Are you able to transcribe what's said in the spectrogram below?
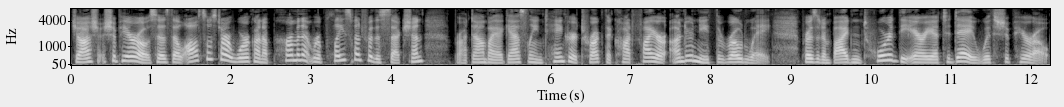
Josh Shapiro says they'll also start work on a permanent replacement for the section brought down by a gasoline tanker truck that caught fire underneath the roadway. President Biden toured the area today with Shapiro.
